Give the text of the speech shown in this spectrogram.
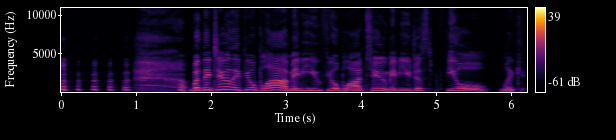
but they do, they feel blah. Maybe you feel blah too. Maybe you just feel like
